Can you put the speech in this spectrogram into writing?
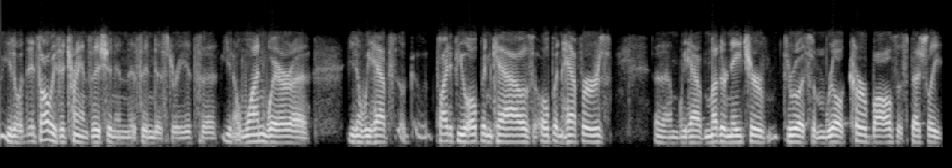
you know it's always a transition in this industry. It's a you know one where uh, you know, we have quite a few open cows, open heifers. Um, we have Mother Nature threw us some real curveballs, especially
